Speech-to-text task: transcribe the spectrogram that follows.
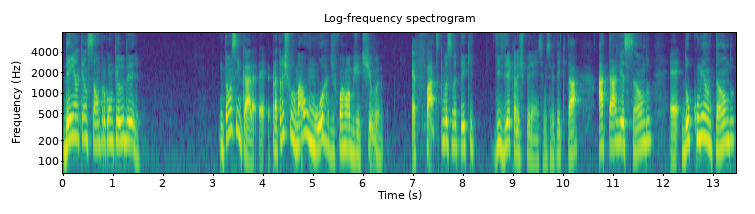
deem atenção para o conteúdo dele. Então, assim, cara, é, para transformar o humor de forma objetiva, é fato que você vai ter que viver aquela experiência, você vai ter que estar tá atravessando, é, documentando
